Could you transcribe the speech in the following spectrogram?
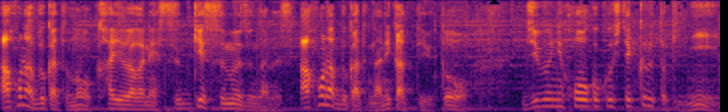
アホな部下との会話がねすっげえスムーズになるんです。アホな部下って何かっていうと自分に報告してくる時に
